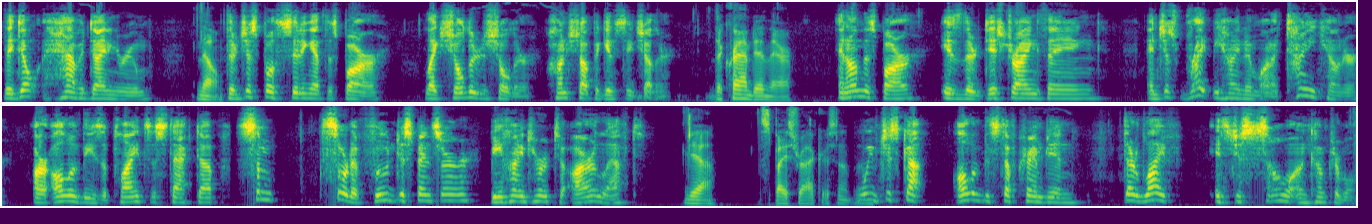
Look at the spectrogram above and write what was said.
they don't have a dining room. No, They're just both sitting at this bar, like shoulder to shoulder, hunched up against each other. they're crammed in there. And on this bar is their dish drying thing. And just right behind them on a tiny counter are all of these appliances stacked up. Some sort of food dispenser behind her to our left. Yeah, spice rack or something. We've just got all of this stuff crammed in. Their life is just so uncomfortable.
